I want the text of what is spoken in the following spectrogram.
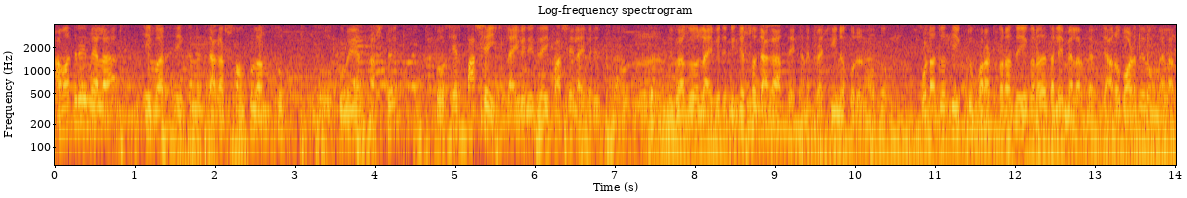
আমাদের এই মেলা এইবার এইখানে জায়গার সংকুলন খুব, কমে আসছে। তো এর পাশেই লাইব্রেরির এই পাশে লাইব্রেরির বিভাগীয় লাইব্রেরির নিজস্ব জায়গা আছে এখানে প্রায় তিন একরের মতো। ওটা যদি একটু ভরাট করা যায় করা যায়, তাহলে মেলার ব্যাপ্তি আরও বাড়বে এবং মেলার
